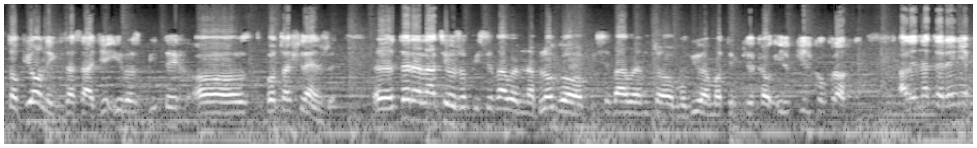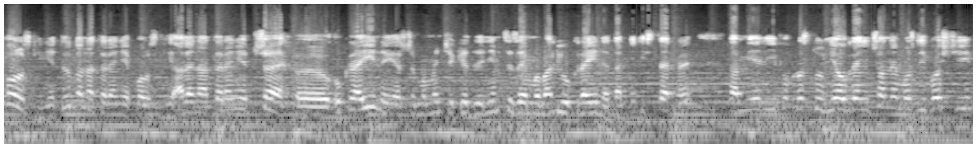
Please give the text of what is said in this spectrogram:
stopionych w zasadzie i rozbitych o zbocza Ślęży. E, te relacje już opisywałem na blogu, opisywałem to, mówiłem o tym kilku, kilkukrotnie. Ale na terenie Polski, nie tylko na terenie Polski, ale na terenie Czech, e, Ukrainy jeszcze, w momencie kiedy Niemcy zajmowali Ukrainę, tam mieli stepy, tam mieli po prostu nieograniczone możliwości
